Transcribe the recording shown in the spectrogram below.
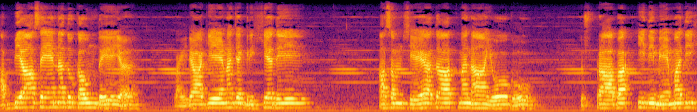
अभ्यासेन तु कौन्तेय वैराग्येण च गृह्यते असंशयदात्मना योगो दुष्प्राप इति मे मदिः।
